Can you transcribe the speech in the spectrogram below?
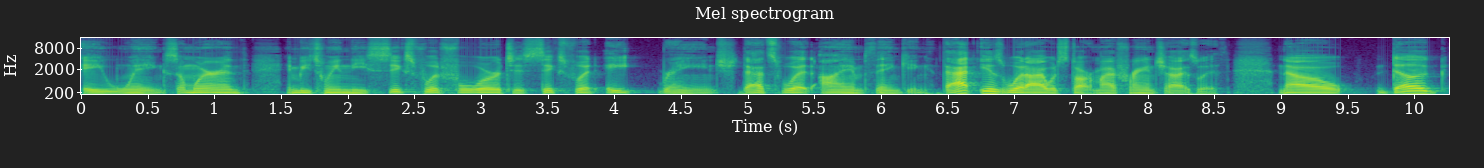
a wing somewhere in, in between the six foot four to six foot eight range. That's what I am thinking. That is what I would start my franchise with. Now, Doug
